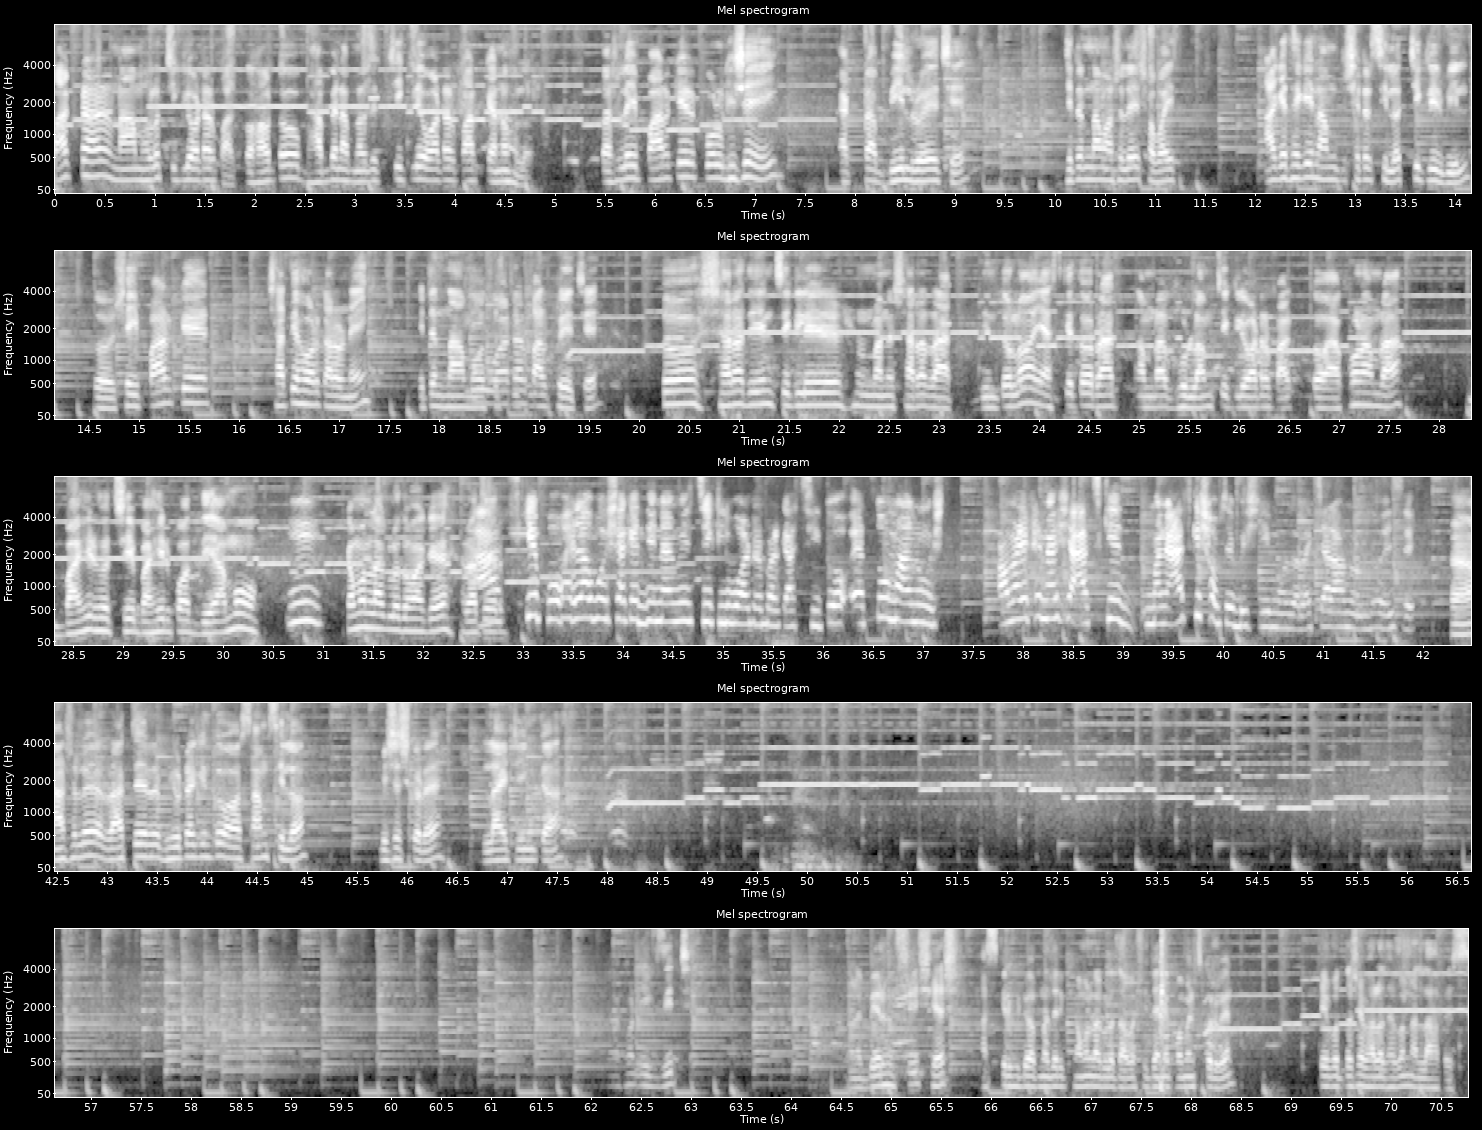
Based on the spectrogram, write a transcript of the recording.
পার্কটার নাম হলো চিকলি ওয়াটার পার্ক। তো হয়তো ভাববেন আপনারা যে চিকলি ওয়াটার পার্ক কেন হলো? তো আসলে এই পার্কের কোল ঘেঁষেই একটা বিল রয়েছে। যেটার নাম আসলে সবাই আগে থেকেই নাম সেটা ছিল চিকলির বিল। তো সেই পার্কের সাথে হওয়ার কারণে এটার নাম ওয়াটার পার্ক হয়েছে। তো সারা দিন চিকলির মানে সারা রাত দিন তো নয় আজকে তো রাত আমরা ঘুরলাম চিকলি ওয়াটার পার্ক তো এখন আমরা বাহির হচ্ছি বাহির পথ দিয়ে। আমু হুম। কেমন লাগল তোমাকে রাতের? আজকে পহেলা বৈশাখের দিন আমি চিকলি ওয়াটার পার্ক আছি। তো এত মানুষ আমার এখানে এসে আজকে মানে আজকে সবচেয়ে বেশি মজা লাগছে আর আনন্দ হয়েছে। হ্যাঁ আসলে রাতের ভিউটা কিন্তু অসাম ছিল, বিশেষ করে লাইটিংটা এখন এক্সিট মানে বের হচ্ছে, শেষ। আজকের ভিডিও আপনাদের কেমন লাগল তা অবশ্যই জানিয়ে কমেন্টস করবেন। সেই প্রত্যাশায় ভালো থাকুন, আল্লাহ হাফেজ।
